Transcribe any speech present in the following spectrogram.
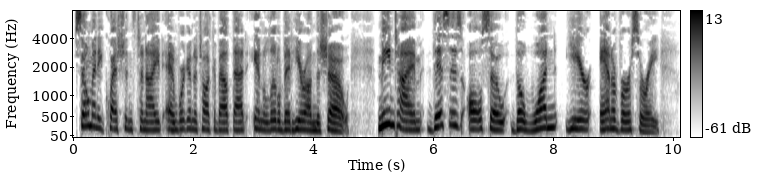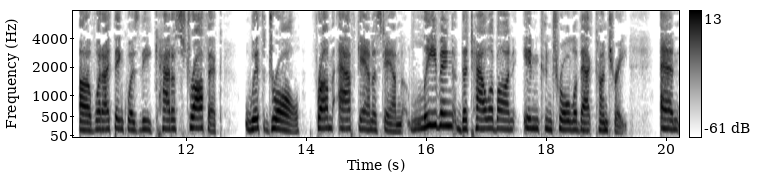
So many questions tonight, and we're going to talk about that in a little bit here on the show. Meantime, this is also the one year anniversary of what I think was the catastrophic withdrawal from Afghanistan, leaving the Taliban in control of that country. And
